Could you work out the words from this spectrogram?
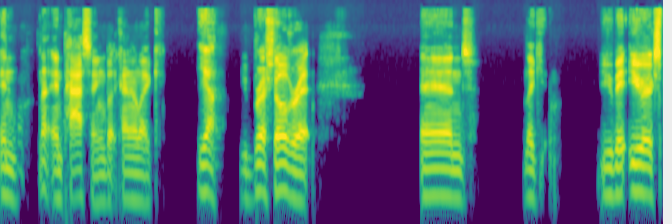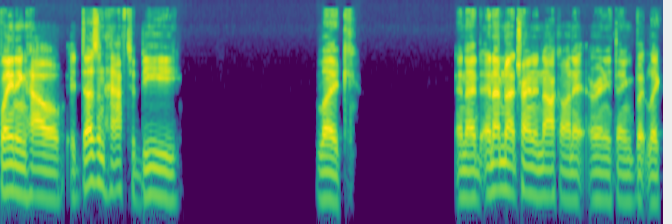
in not in passing but kind of like Yeah. you brushed over it and like you ba- you were explaining how it doesn't have to be like and I and I'm not trying to knock on it or anything but like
